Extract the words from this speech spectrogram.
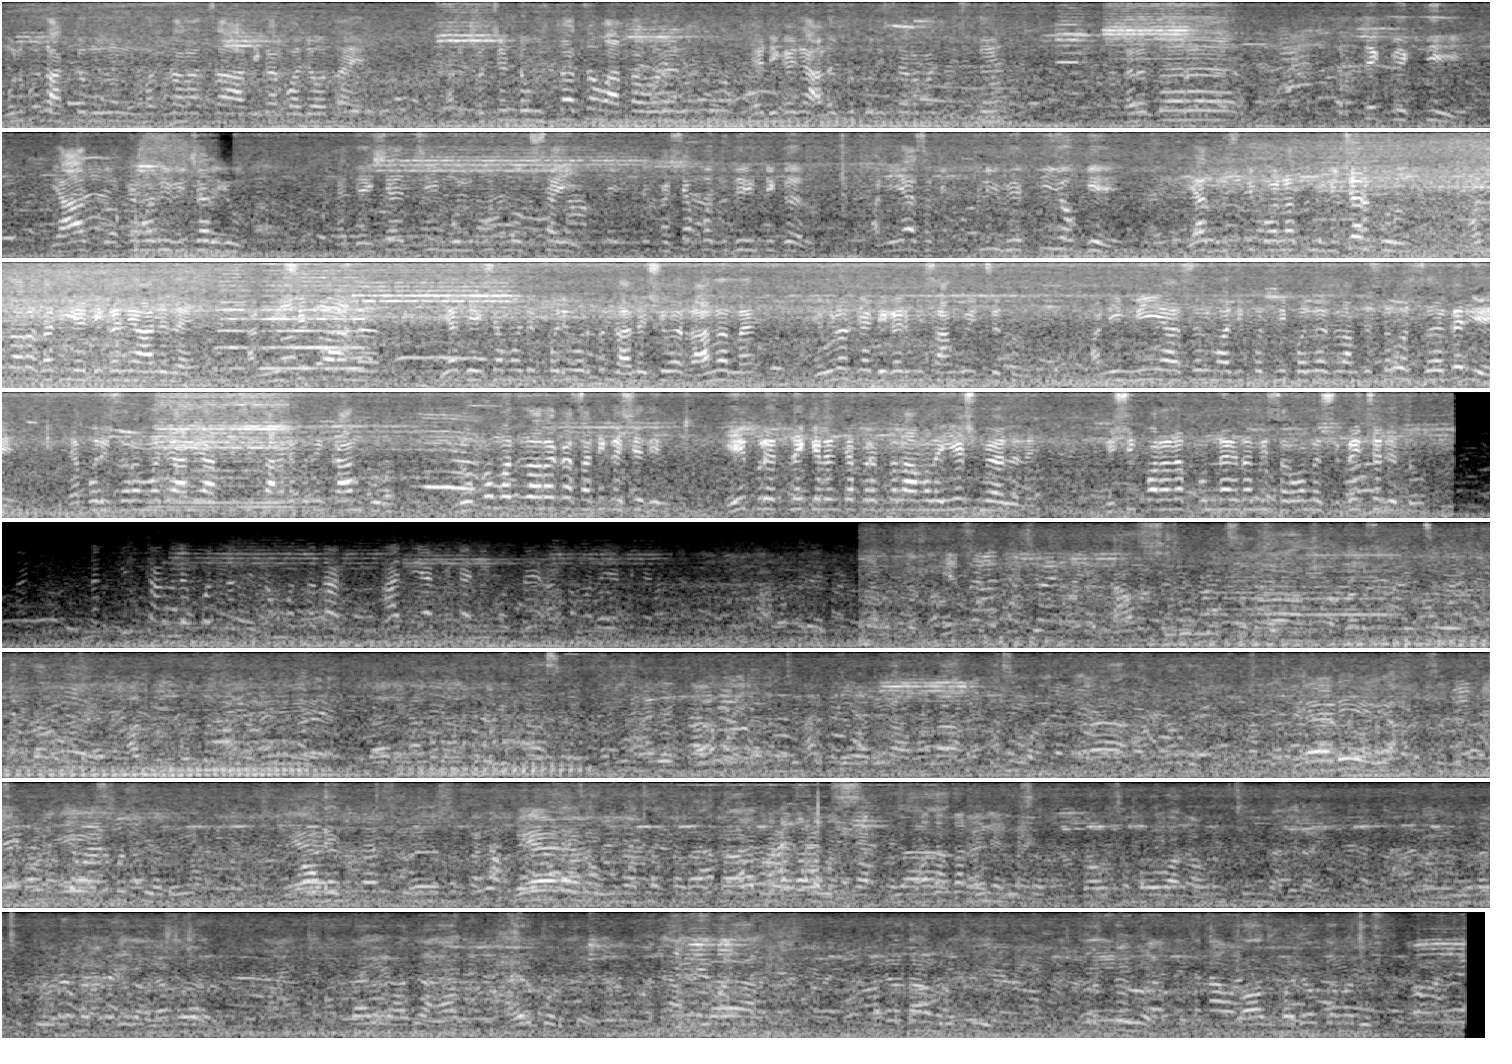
मूलभूत हक्क म्हणून मतदानाचा अधिकार बजावत आहे. आणि प्रचंड उत्साहाचं वातावरण या ठिकाणी हडपसर परिसरामध्ये दिसतंय. खरं तर प्रत्येक व्यक्ती या डोक्यामध्ये विचार घेऊन या देशाची मूलभूत लोकशाही कशा पद्धतीने टिकल आणि यासाठी कुठली व्यक्ती योग्य आहे या दृष्टिकोनातून विचार करून मतदानासाठी या ठिकाणी आलेलं आहे. आणि निश्चितपणानं या देशामध्ये परिवर्तन झाल्याशिवाय राहणार नाही. एवढंच या ठिकाणी मी सांगू इच्छितो. आणि मी असेल माझी पत्नी पल्ले असेल आमचे सर्व सहकारी आहे. त्या परिसरामध्ये आम्ही अतिशय चांगल्या पद्धतीने काम करून लोक मतदानासाठी कसे देईल हे प्रयत्न केले आणि त्या प्रयत्नाला आम्हाला यश मिळालेलं आहे. निश्चितपणानं पुन्हा एकदा मी सर्वांना शुभेच्छा देतो. नक्कीच चांगल्या पद्धतीचं मतदान आज या ठिकाणी होत आहे असं मला या ठिकाणी शिरूर लोकसभा मतदारसंघाचं मतदान होत आहे आणि आपण बघितलं असेल मतदानाची टक्केवारी आम्हाला असं वाटतं अंदाज येतो हडपसर विधानसभा मतदारसंघामध्ये वेळाचा उन्हाचा तडाखा पाऊस या दोन दिवसात पावसामुळे वातावरण चेंज झालेलं आहे आणि उन्हाची तीव्रता कमी मतदार राजा हा बाहेर पडतो आणि आपला मतदान वृत्ती कर्तव्य आज बजावताना दिसतो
